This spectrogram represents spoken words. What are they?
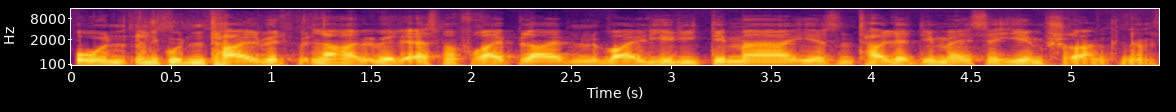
Und einen guten Teil wird nachher wird erstmal frei bleiben, weil hier die Dimmer, hier ist ein Teil der Dimmer, ist ja hier im Schrank. Ne?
